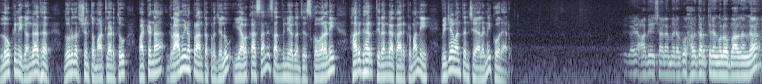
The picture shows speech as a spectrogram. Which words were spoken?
లోకిని గంగాధర్ దూరదర్శన్తో మాట్లాడుతూ పట్టణ గ్రామీణ ప్రాంత ప్రజలు ఈ అవకాశాన్ని సద్వినియోగం చేసుకోవాలని హర్ ఘర్ తిరంగా కార్యక్రమాన్ని విజయవంతం చేయాలని కోరారు. ఆదేశాల మేరకు హర్ ఘర్ తిరంగలో భాగంగా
